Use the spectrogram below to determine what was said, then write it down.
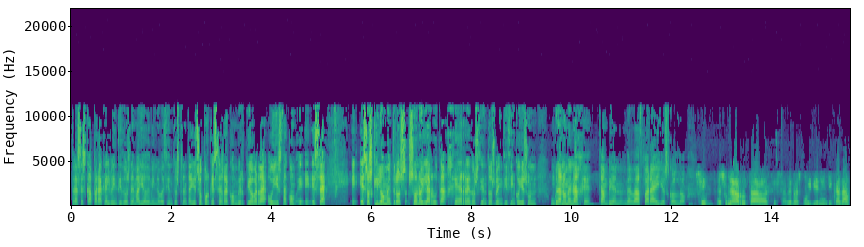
tras escapar aquel 22 de mayo de 1938, porque se reconvirtió, ¿verdad? Hoy está e, e, esa, e, esos kilómetros son hoy la ruta GR 225 y es un, un gran homenaje también, ¿verdad? Para ellos, Coldo. Sí, es una ruta que está además muy bien indicada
